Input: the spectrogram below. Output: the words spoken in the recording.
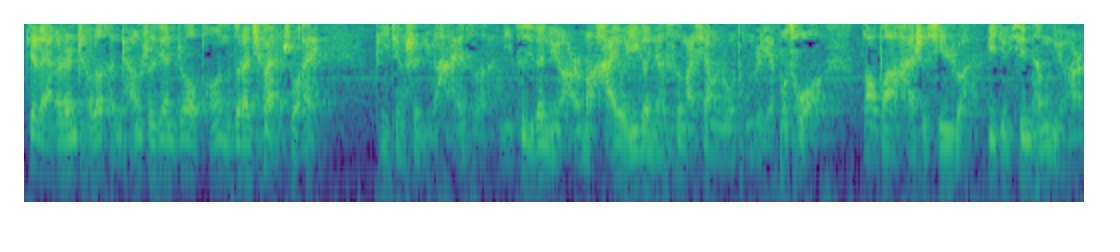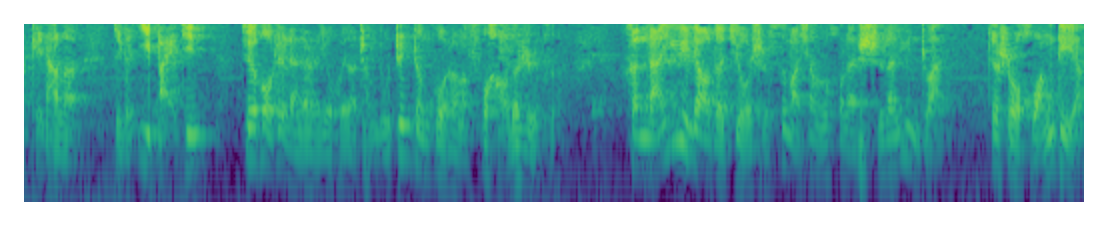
这两个人扯了很长时间之后，朋友们都来劝说：“哎，毕竟是女孩子，你自己的女儿嘛，还有一个呢，司马相如同志也不错。”老爸还是心软，毕竟心疼女儿，给她了这个一百金。最后，这两个人又回到成都，真正过上了富豪的日子。很难预料的就是，司马相如后来时来运转，这时候皇帝啊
